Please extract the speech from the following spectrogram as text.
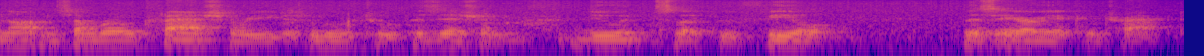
not in some rote fashion where you just move to a position. Do it so that you feel this area contract.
